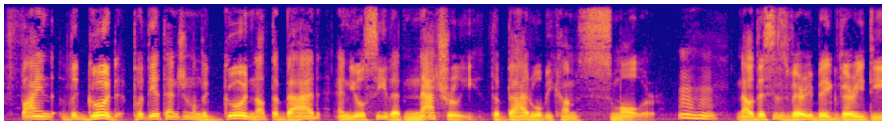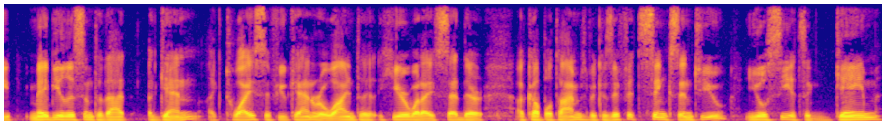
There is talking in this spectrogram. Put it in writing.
find the good. Put the attention on the good, not the bad. And you'll see that naturally the bad will become smaller. Mm-hmm. Now, this is very big, very deep. Maybe listen to that again, like twice if you can. Rewind to hear what I said there a couple times, because if it sinks into you, you'll see it's a game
